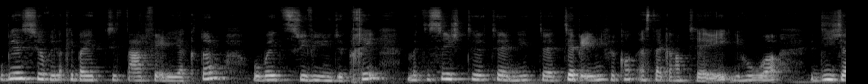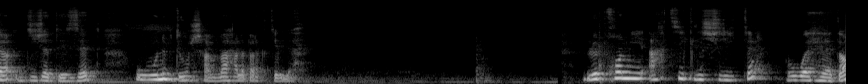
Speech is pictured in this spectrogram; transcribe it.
و bien sûr إلا كي تعرفي عليا أكثر وبغيتي تسويفيني de près ما تنسيش تاني تتابعيني في ال compte انستغرام تاعي اللي هو ديجا ديجا دي زد ونبداو إن شاء الله على بركة الله. le premier article اللي شريته هو هذا.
